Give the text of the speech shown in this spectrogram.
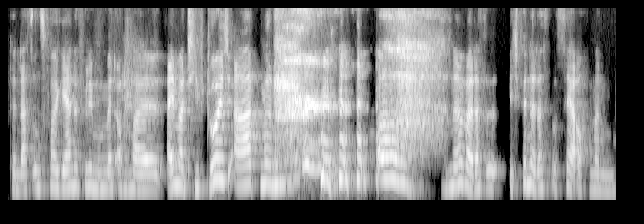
Dann lass uns voll gerne für den Moment auch nochmal einmal tief durchatmen. oh, ne, weil das, ich finde, das ist ja auch, wenn man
